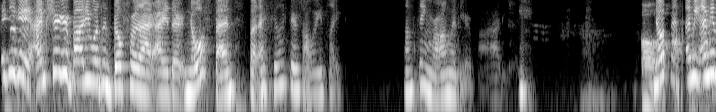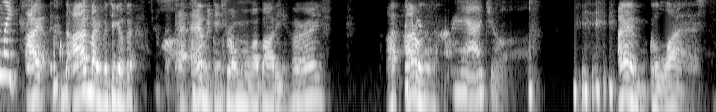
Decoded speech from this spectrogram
It's okay. I'm sure your body wasn't built for that either. No offense, but I feel like there's always like something wrong with your body. Uh, No offense. I mean, I mean like I, I'm not even taking offense. E- Everything's wrong with my body. All right. I, I don't. fragile. I am glass.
